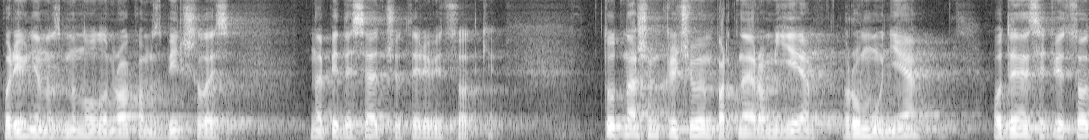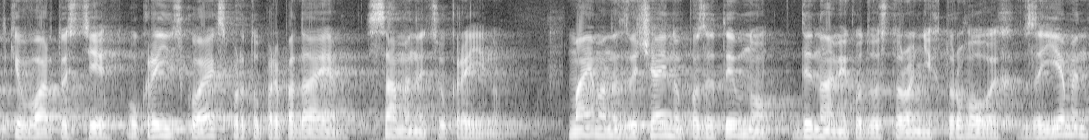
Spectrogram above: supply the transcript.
порівняно з минулим роком, збільшилась на 54%. Тут нашим ключовим партнером є Румунія. 11% вартості українського експорту припадає саме на цю країну. Маємо надзвичайно позитивну динаміку двосторонніх торгових взаємин.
